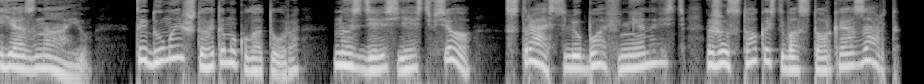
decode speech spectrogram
«Я знаю. Ты думаешь, что это макулатура, но здесь есть все. Страсть, любовь, ненависть, жестокость, восторг и азарт.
